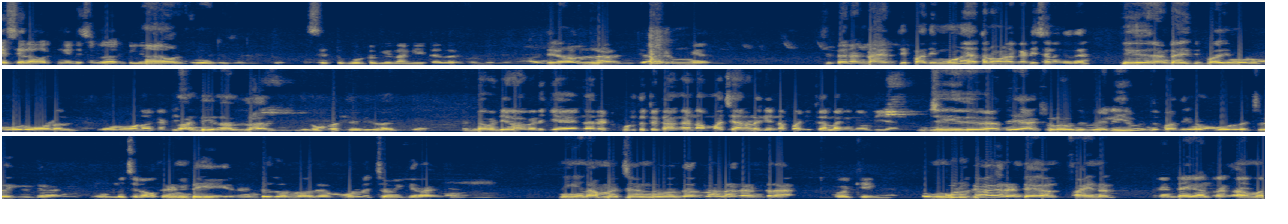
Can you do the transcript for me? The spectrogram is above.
ஏசி எல்லாம் ஒர்க்கிங் கண்டிஷன் தான் இருக்கு working condition இருக்கு. செட்டு போட்டுருக்கு எல்லாம் நீட்டா தான் இருக்கும் வண்டி நல்லா இருந்துச்சு அருமையா இருக்கு. இப்போ ரெண்டாயிரத்தி பதிமூணு எத்தனை ஓனர் கண்டிஷன் இருக்குது? இது ரெண்டாயிரத்தி பதிமூணு மூணு ஓனருங்க மூணு ஓனர் கண்டிஷன் வண்டி நல்லா இருக்கு ரொம்ப தெளிவா இருக்கு. இந்த வண்டி எல்லாம் வெளியே என்ன ரேட் கொடுத்துட்டு இருக்காங்க நம்ம சேனலுக்கு என்ன பண்ணி தரலாங்க இந்த வண்டியை? ஜி இது வந்து ஆக்சுவலா வந்து வெளியே வந்து பாத்தீங்கன்னா மூணு லட்சம் ரூபாய்க்கு விற்கிறாங்க. மூணு லட்ச ரூபா ரெண்டு ரெண்டு தொண்ணூறு மூணு லட்சம் விற்கிறாங்க. நீங்க நம்ம சேனல் வந்ததுனால ரெண்டரை. ஓகேங்க. உங்களுக்காக ரெண்டே கால் ஃபைனல் ரெண்டே கால் ஆமா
